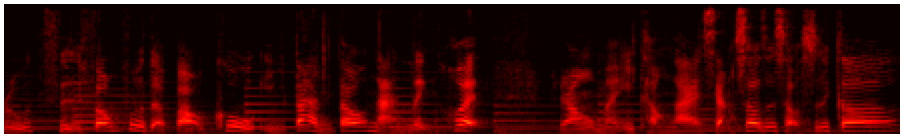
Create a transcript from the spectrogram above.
如此丰富的宝库，一半都难领会，让我们一同来享受这首诗歌。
